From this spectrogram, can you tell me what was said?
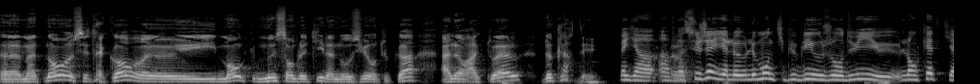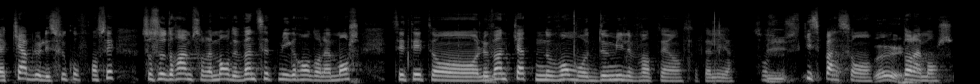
Euh, maintenant, cet accord, euh, il manque, me semble-t-il, à nos yeux en tout cas, à l'heure actuelle, de clarté. Mais il y a un, vrai sujet. Il y a le, Monde qui publie aujourd'hui euh, l'enquête qui accable les secours français sur ce drame, sur la mort de 27 migrants dans la Manche. C'était le 24 novembre 2021, c'est-à-dire sur ce qui se passe dans la Manche.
